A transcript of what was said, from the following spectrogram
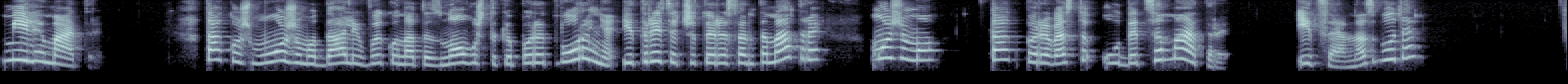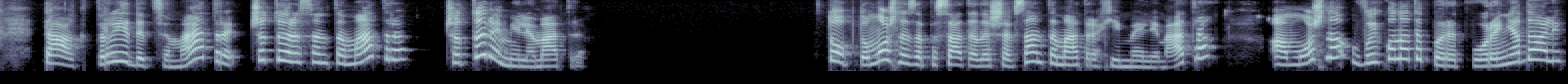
міліметри. Також можемо далі виконати знову ж таки перетворення і 34 сантиметри можемо так перевести у дециметри. І це в нас буде. Так, 3 дециметри, 4 сантиметри, 4 міліметри. Тобто можна записати лише в сантиметрах і міліметрах, а можна виконати перетворення далі.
